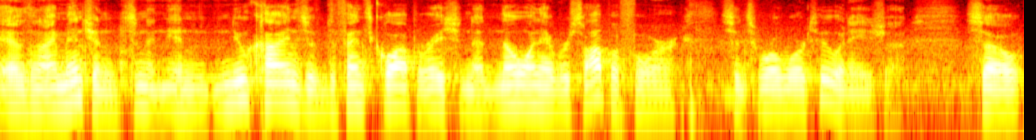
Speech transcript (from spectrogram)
as I mentioned, in new kinds of defense cooperation that no one ever saw before since World War II in Asia. So,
